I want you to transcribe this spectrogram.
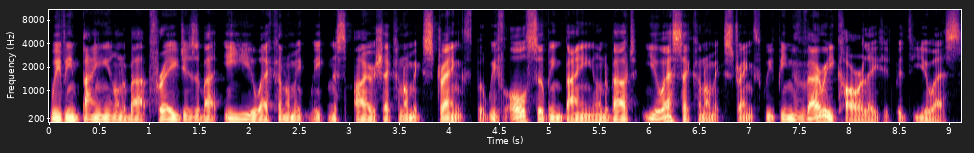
We've been banging on about for ages about EU economic weakness, Irish economic strength, but we've also been banging on about US economic strength. We've been very correlated with the US.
